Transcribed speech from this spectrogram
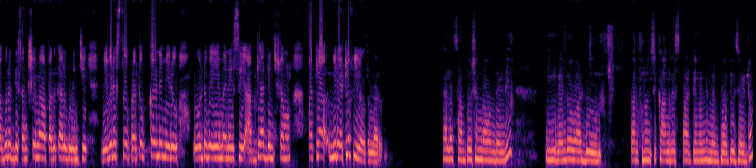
అభివృద్ధి సంక్షేమ పథకాల గురించి వివరిస్తూ ప్రతి ఒక్కరిని మీరు ఓటు వేయమనేసి అభ్యర్థించడం పట్ల మీరు ఎట్లా ఫీల్ అవుతున్నారు? చాలా సంతోషంగా ఉందండి. ఈ రెండో వార్డు తరఫు నుంచి కాంగ్రెస్ పార్టీ నుండి మేము పోటీ చేయటం.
